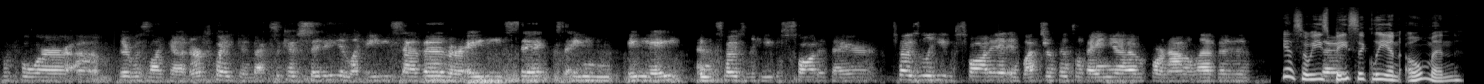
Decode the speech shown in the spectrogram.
Before um, there was like an earthquake in Mexico City in like 87 or 86, 80, 88, and supposedly he was spotted there. Supposedly he was spotted in western Pennsylvania before 9 11. Yeah, so he's so, basically an omen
